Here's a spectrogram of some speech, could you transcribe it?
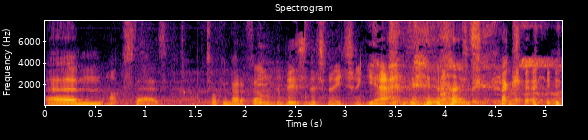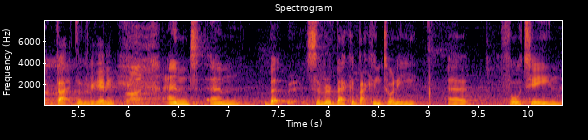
um, upstairs, talking about a film. the business meeting. Yeah, right. okay. Back to the beginning. Right. And um, but so Rebecca back in 2014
